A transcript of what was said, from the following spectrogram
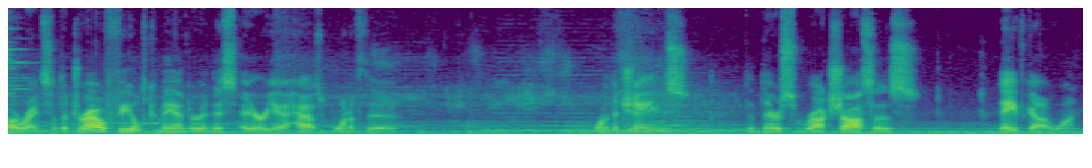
Alright, so the Drow Field Commander in this area has one of the one of the chains. Then there's some Rakshasas. They've got one.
